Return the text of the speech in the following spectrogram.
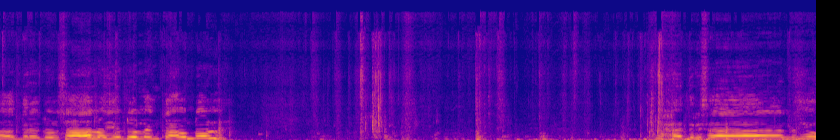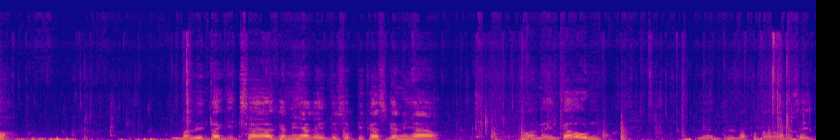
Ah, dire dol sa halo, yun dol ang kaon dol. Ah, dire sa luyo. Balitag sa ganiha kay dire sa pikas ganiha. Na yung kaon. Yan, dire na po na ako sa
